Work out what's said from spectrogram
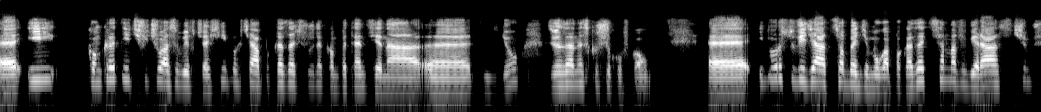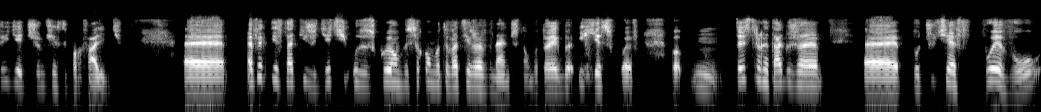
e, i konkretnie ćwiczyła sobie wcześniej, bo chciała pokazać różne kompetencje na tym dniu związane z koszykówką. I po prostu wiedziała, co będzie mogła pokazać, sama wybierała, z czym przyjdzie czym się chce pochwalić. Efekt jest taki, że dzieci uzyskują wysoką motywację wewnętrzną, bo to jakby ich jest wpływ. Bo mm, to jest trochę tak, że poczucie wpływu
